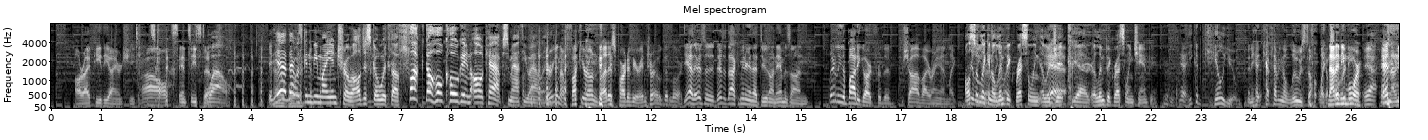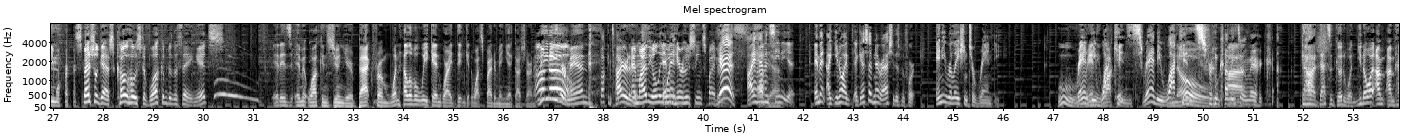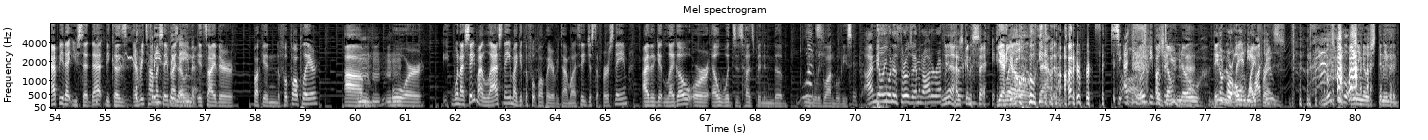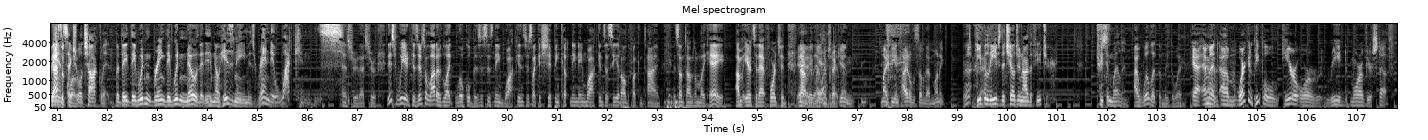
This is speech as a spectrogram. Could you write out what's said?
R.I.P. the Iron Sheik. Wow. Santista. Wow. yeah, oh, that was going to be my intro. I'll just go with the fuck the Hulk Hogan, all caps, Matthew Allen. You're going to fuck your own butt as part of your intro? Good lord. Yeah, there's a there's a documentary on that dude on Amazon. Literally the bodyguard for the Shah of Iran. Like Also, really like an Olympic life. wrestling, a legit, yeah, Olympic wrestling champion. Yeah, he could kill you, and he had, kept having to lose to like a Not Floridian. anymore. Yeah. Yeah, And not anymore. special guest, co host of Welcome to the Thing, it's. It is Emmett Watkins Jr. back from one hell of a weekend where I didn't get to watch Spider Man yet. Gosh darn it! Oh, Me no! neither, man. Fucking tired of it. Am I the only one here who's seen Spider man Yes. I haven't yeah. seen it yet. Emmett, I, you know, I, I guess I've never asked you this before. Any relation to Randy? Ooh, Randy, Watkins. Randy Watkins No, from Coming to uh, America. God, that's a good one. You know what? I'm I'm happy that you said that because every time Please- I say my name, it's either fucking the football player, um, Mm-hmm, or when I say my last name, I get the football player every time. When I say just the first name, I either get Lego or Elle Woods' husband in the Legally Blonde movies. I'm the only one who throws Emmett Otter references. Yeah, I was gonna say. Yeah, Well, you're the only that Emmett one. Otter person. See, I think most people sure don't know. that. They You don't need know Randy white Watkins. most people only know the name of the band, That's a quote. Sexual Chocolate, but they, they wouldn't bring. They wouldn't know that you know his name is Randy Watkins. That's true. That's true. It's weird because there's a lot of like local businesses named Watkins. There's like a shipping company named Watkins. I see it all the fucking time. And sometimes I'm like, hey, I'm heir to that fortune. Yeah, Not you really. might I've want to never check in. You might be entitled to some of that money. He believes the children are the future. Treat them well, and I will let them lead the way. Yeah, Emmett, um, where can people hear or read more of your stuff?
